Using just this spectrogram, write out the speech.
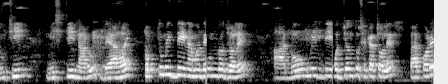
লুচি, মিষ্টি, নাড়ু দেয়া হয়। সপ্তমীর দিন আমাদের কুণ্ড জলে আর নবমীর দিন পর্যন্ত সেটা চলে। তারপরে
